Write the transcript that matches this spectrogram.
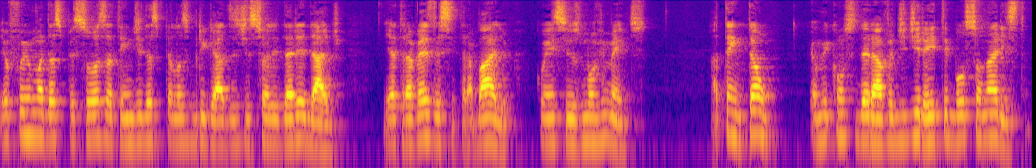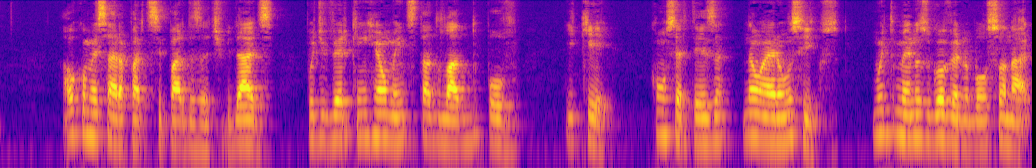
Eu fui uma das pessoas atendidas pelas brigadas de solidariedade e, através desse trabalho, conheci os movimentos. Até então, eu me considerava de direita e bolsonarista. Ao começar a participar das atividades, pude ver quem realmente está do lado do povo e que, com certeza, não eram os ricos, muito menos o governo Bolsonaro,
